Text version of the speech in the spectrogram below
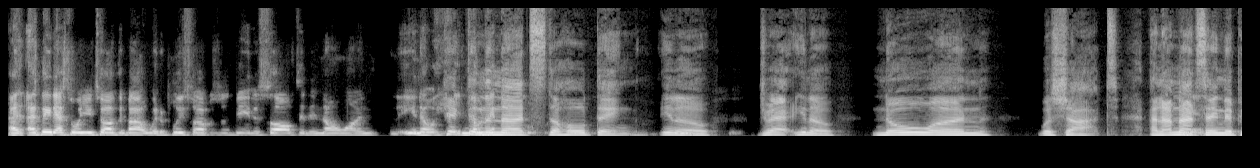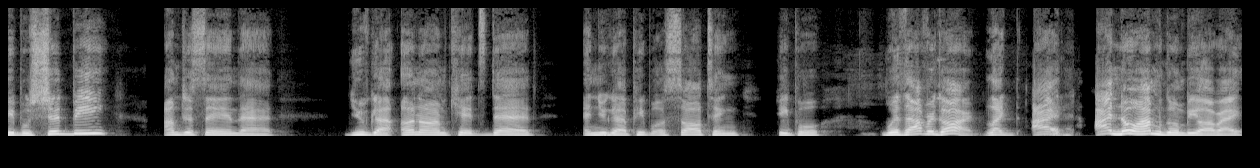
I, I, think that's the one you talked about, where the police officer was being assaulted and no one, you know, kicked in the nuts, the whole thing. You mm-hmm. know, mm-hmm. drag. You know, no one was shot, and I'm not yeah. saying that people should be. I'm just saying that you've got unarmed kids dead and you got people assaulting people without regard. Like I I know I'm gonna be all right,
